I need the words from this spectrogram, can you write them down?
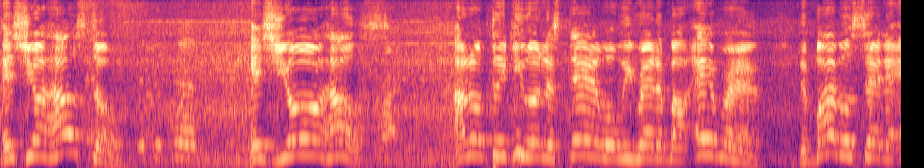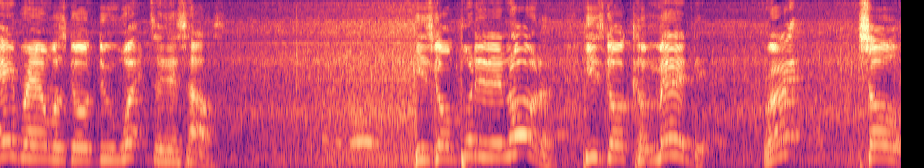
It's your house though. It depends. It's your house. I don't think you understand what we read about Abraham. The Bible said that Abraham was going to do what to his house? He's going to put it in order. He's going to command it, right? So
